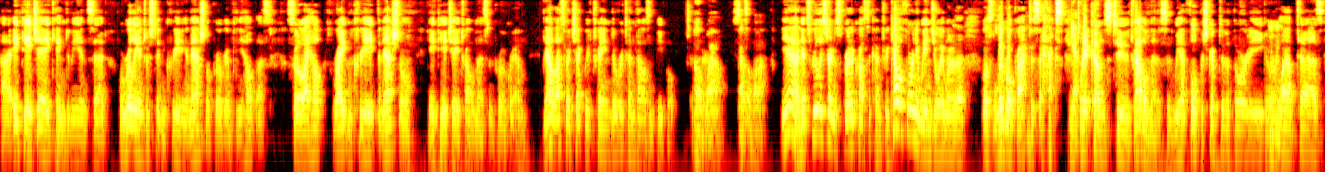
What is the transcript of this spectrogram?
uh, APHA came to me and said, we're really interested in creating a national program. Can you help us? So I helped write and create the national APHA travel medicine program. Now, last time I checked, we've trained over 10,000 people. Oh, wow. That's so, a lot. Yeah, and it's really starting to spread across the country. California, we enjoy one of the most liberal practice acts yeah. when it comes to travel medicine. We have full prescriptive authority. You can mm-hmm. order lab tests.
